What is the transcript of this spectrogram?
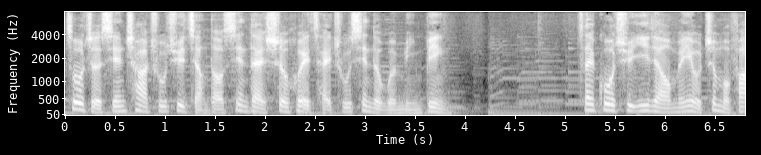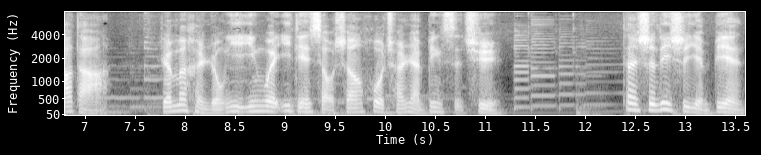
作者先岔出去讲到现代社会才出现的文明病。在过去，医疗没有这么发达，人们很容易因为一点小伤或传染病死去。但是历史演变，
